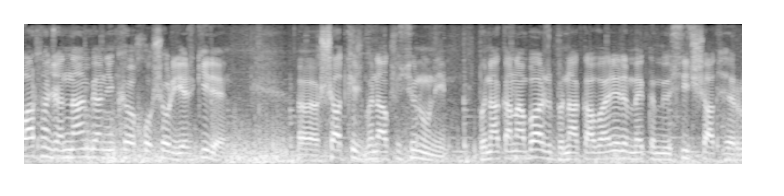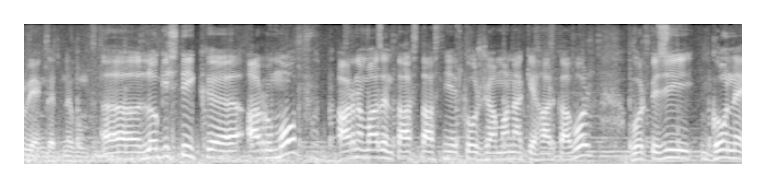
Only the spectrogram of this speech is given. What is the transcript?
Վարդան ջան, Նամիբիան ինքը խոշոր երկիր է, շատ քիչ բնակչություն ունի։ Բնականաբար բնակավայրերը մեկը մյուսից շատ հեռու են գտնվում։ Լոգիստիկ առումով առնվազն 10-12 օր ժամանակ է հարկավոր, որ เป զի գոնե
